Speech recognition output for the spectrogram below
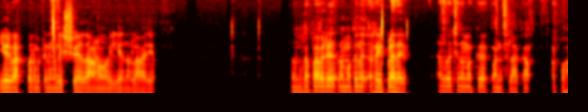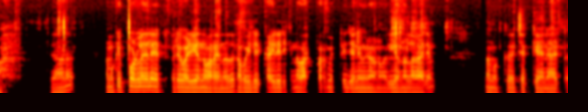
ഈ ഒരു വർക്ക് പെർമിറ്റ് നിങ്ങൾ ഇഷ്യൂ ചെയ്താണോ ഇല്ല എന്നുള്ള കാര്യം. നമുക്കപ്പോൾ അവർ നമുക്ക് റീപ്ലൈ തരും. അത് വെച്ച് നമുക്ക് മനസ്സിലാക്കാം. അപ്പോൾ ഇതാണ് നമുക്കിപ്പോൾ ഉള്ളതിൽ ഒരു വഴി എന്ന് പറയുന്നത്. കയ്യിൽ കയ്യിലിരിക്കുന്ന വർക്ക് പെർമിറ്റ് ജെനുവിൻ ആണോ ഇല്ലയോ എന്നുള്ള കാര്യം നമുക്ക് ചെക്ക് ചെയ്യാനായിട്ട്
